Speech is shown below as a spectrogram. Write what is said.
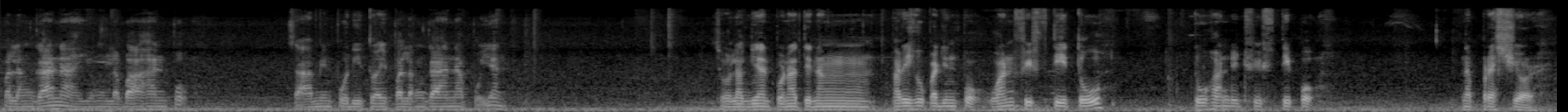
Palanggana yung labahan po. Sa amin po dito ay palanggana po yan. So lagyan po natin ng pareho pa din po. 150 to 250 po na pressure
